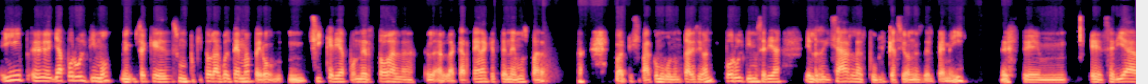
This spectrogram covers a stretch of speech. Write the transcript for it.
Y eh, ya por último, eh, sé que es un poquito largo el tema, pero mm, sí quería poner toda la, la, cartera que tenemos para participar como voluntarios. Por último, sería el revisar las publicaciones del PMI. Este, mm, eh, sería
